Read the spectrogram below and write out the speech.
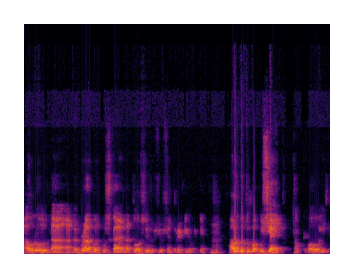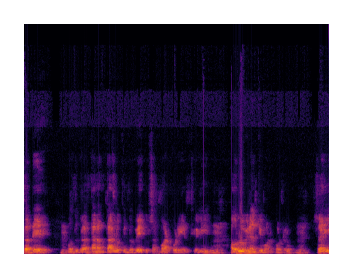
ಅವರು ದೊಡ್ಡಬಳ್ಳಾಪುರ ಪುಸ್ತಕ ಎಲ್ಲ ತೋರಿಸಿದ್ರು ಶಿವಶಂಕರ್ ರೆಡ್ಡಿ ಅವರಿಗೆ ಅವ್ರಿಗೂ ತುಂಬಾ ಖುಷಿ ಆಯ್ತು. ಓ ಇಂಥದ್ದೇ. ಒಂದು ಗ್ರಂಥ ನಮ್ಮ ತಾಲೂಕಿಂದ ಬೇಕು ಸರ್ ಮಾಡ್ಕೊಡಿ ಅಂತ ಹೇಳಿ ಅವರು ವಿನಂತಿ ಮಾಡಿಕೊಂಡ್ರು. ಸರಿ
